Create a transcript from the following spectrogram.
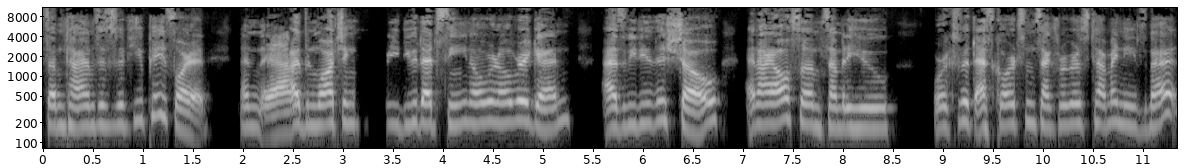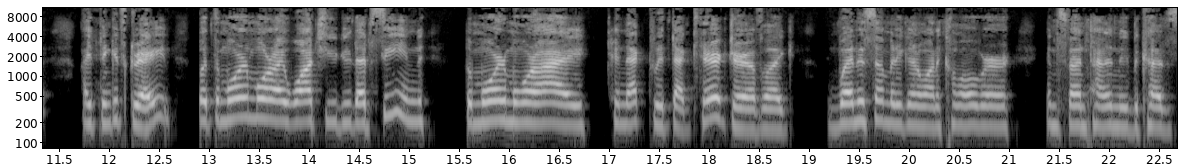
sometimes is if you pay for it. And Yeah. I've been watching redo that scene over and over again as we do this show. And I also am somebody who works with escorts and sex workers to have my needs met. I think it's great. But the more and more I watch you do that scene, the more and more I connect with that character of like, when is somebody going to want to come over and spend time with me because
